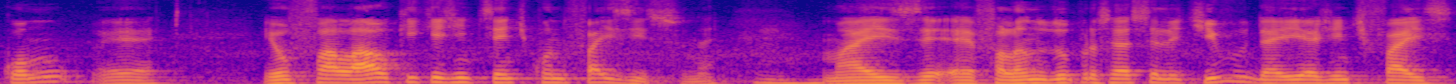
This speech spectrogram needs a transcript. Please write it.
como é, eu falar o que, que a gente sente quando faz isso, né? Mas é, falando do processo seletivo, daí a gente faz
